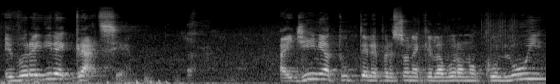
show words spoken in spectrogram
e vorrei dire grazie ai Gini, a tutte le persone che lavorano con lui,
